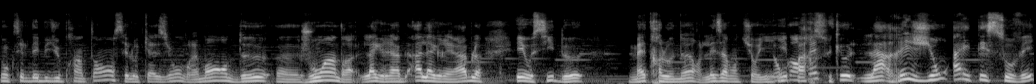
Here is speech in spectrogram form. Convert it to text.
Donc, c'est le début du printemps. C'est l'occasion vraiment de euh, joindre l'agréable à l'agréable et aussi de mettre à l'honneur les aventuriers Donc, parce fait- que la région a été sauvée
